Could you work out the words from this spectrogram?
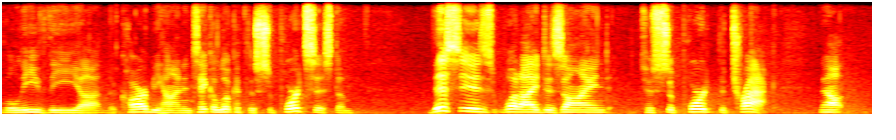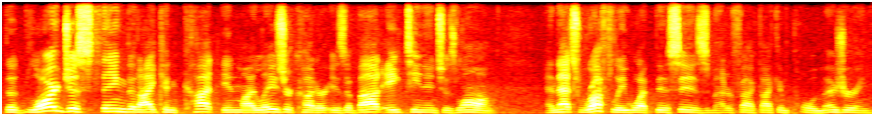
We'll leave the, uh, the car behind and take a look at the support system. This is what I designed to support the track. Now, the largest thing that I can cut in my laser cutter is about 18 inches long, and that's roughly what this is. Matter of fact, I can pull a measuring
